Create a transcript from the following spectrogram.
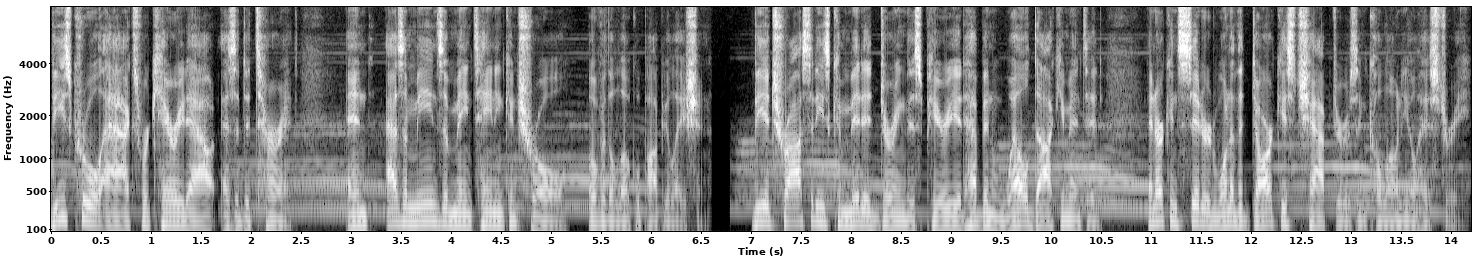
These cruel acts were carried out as a deterrent and as a means of maintaining control over the local population. The atrocities committed during this period have been well documented and are considered one of the darkest chapters in colonial history.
